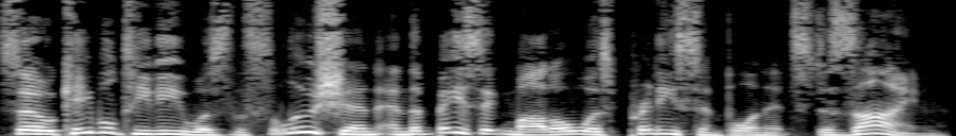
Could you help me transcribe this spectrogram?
So cable TV was the solution, and the basic model was pretty simple in its design.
